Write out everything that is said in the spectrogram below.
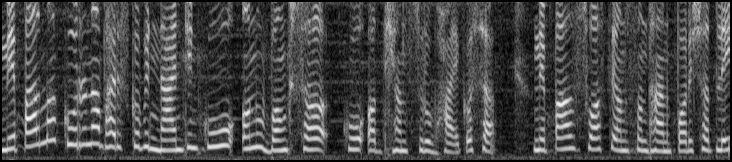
नेपालमा कोरोना भाइरस कोभिड नाइन्टिनको अनुवंशको अध्ययन सुरु भएको छ। नेपाल स्वास्थ्य अनुसन्धान परिषदले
